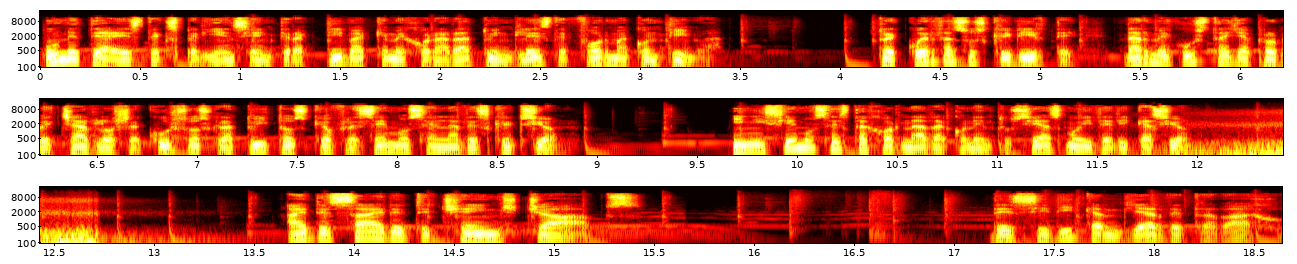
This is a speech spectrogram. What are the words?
Únete a esta experiencia interactiva que mejorará tu inglés de forma continua. Recuerda suscribirte, dar me gusta y aprovechar los recursos gratuitos que ofrecemos en la descripción. Iniciemos esta jornada con entusiasmo y dedicación. I decided to change jobs. Decidí cambiar de trabajo.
